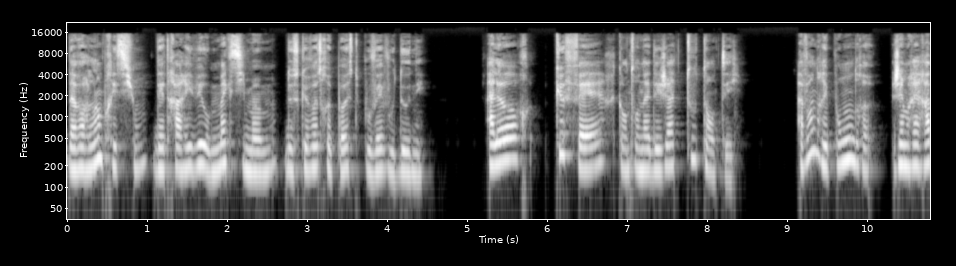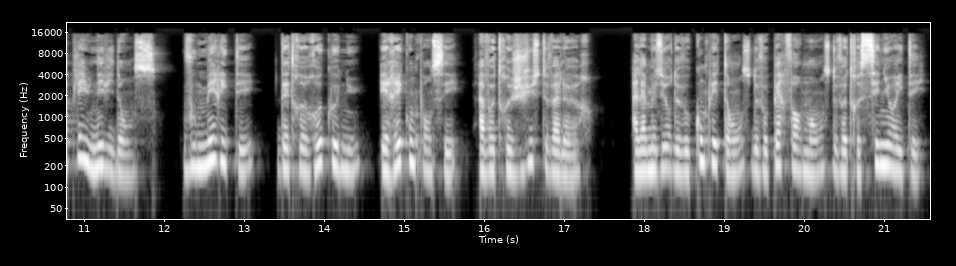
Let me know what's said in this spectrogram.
d'avoir l'impression d'être arrivé au maximum de ce que votre poste pouvait vous donner. Alors, que faire quand on a déjà tout tenté? Avant de répondre, j'aimerais rappeler une évidence. Vous méritez d'être reconnu et récompensé à votre juste valeur, à la mesure de vos compétences, de vos performances, de votre seniorité.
